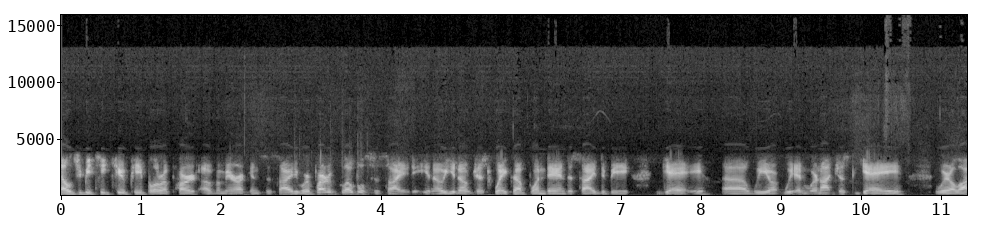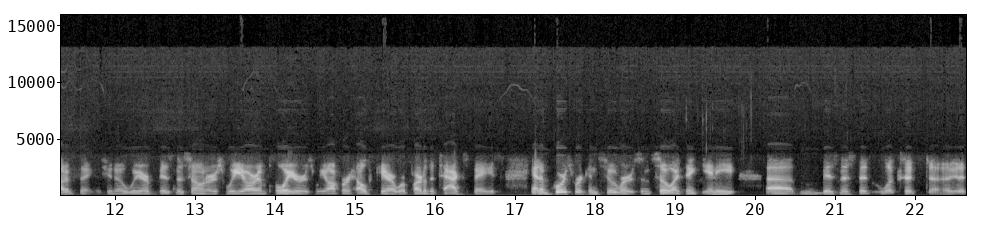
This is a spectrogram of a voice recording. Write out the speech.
LGBTQ people are a part of American society. We're part of global society. You know, you don't just wake up one day and decide to be gay. Uh, we are, we, and we're not just gay. We're a lot of things. You know, we are business owners. We are employers. We offer health care. We're part of the tax base, and of course, we're consumers. And so, I think any uh, business that looks at, uh, at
